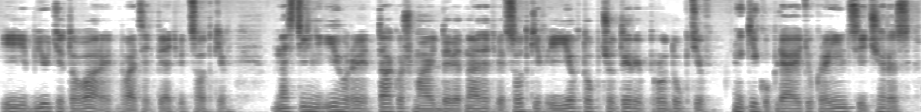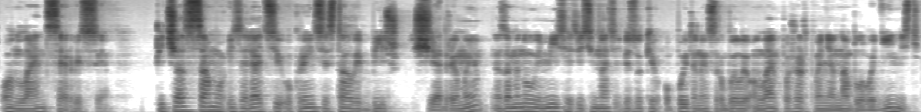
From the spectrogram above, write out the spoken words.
і б'юті товари 25%. Настільні ігри також мають 19% і є в топ 4 продуктів, які купляють українці через онлайн-сервіси. Під час самоізоляції українці стали більш щедрими. За минулий місяць 18% опитаних зробили онлайн-пожертвування на благодійність,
